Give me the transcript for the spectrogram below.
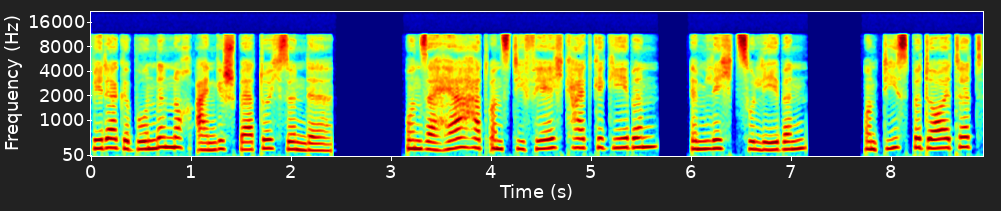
weder gebunden noch eingesperrt durch Sünde. Unser Herr hat uns die Fähigkeit gegeben, im Licht zu leben, und dies bedeutet,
